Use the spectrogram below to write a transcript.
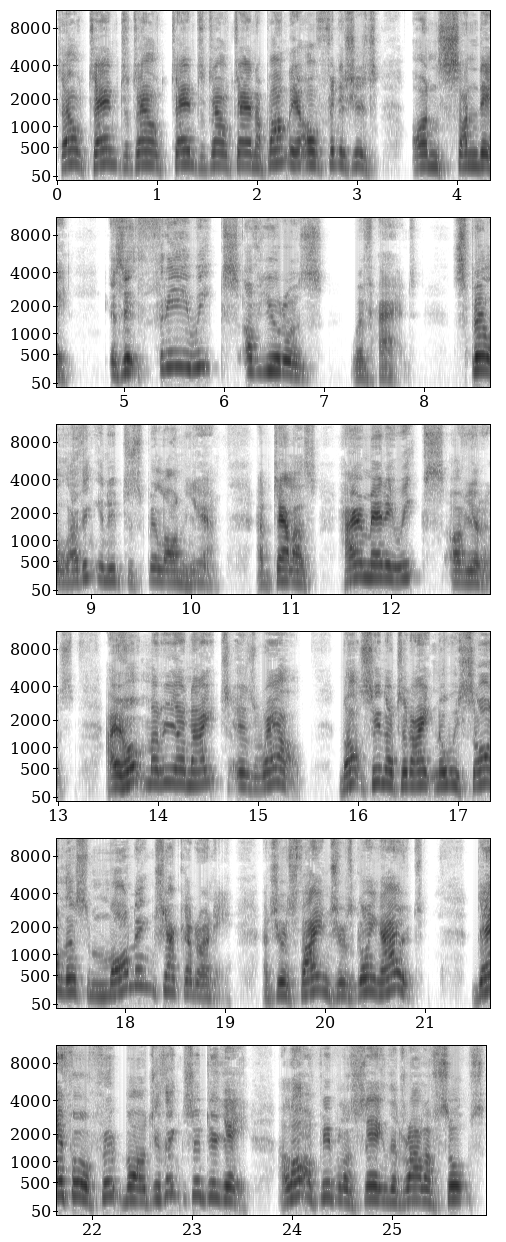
tell 10 to tell 10 to tell 10. Apparently, it all finishes on Sunday. Is it three weeks of Euros we've had? Spill, I think you need to spill on here and tell us how many weeks of Euros. I hope Maria Knight is well. Not seen her tonight. No, we saw this morning, Shakaroni, and she was fine. She was going out. Defo football. Do you think so, Doogie? A lot of people are saying rather have soaps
